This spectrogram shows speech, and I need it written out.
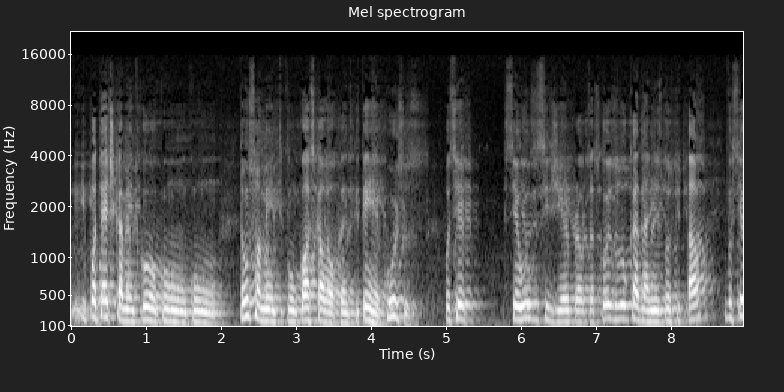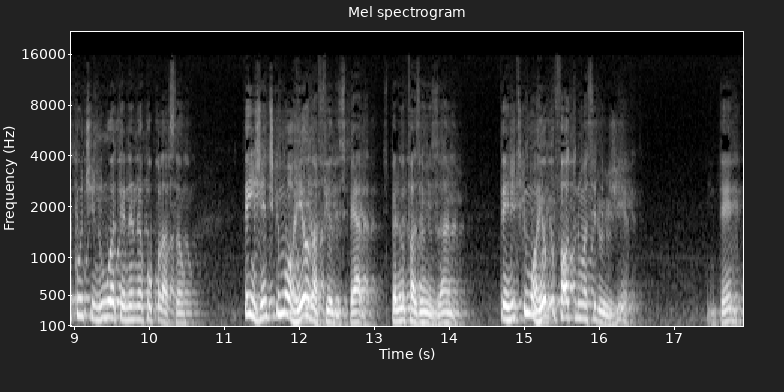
hipoteticamente, com, com, com tão somente com o Costa Cavalcante, que tem recursos, você você usa esse dinheiro para outras coisas ou canaliza para o hospital e você continua atendendo a população. Tem gente que morreu na fila de espera, esperando fazer um exame. Tem gente que morreu por falta de uma cirurgia. Entende?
